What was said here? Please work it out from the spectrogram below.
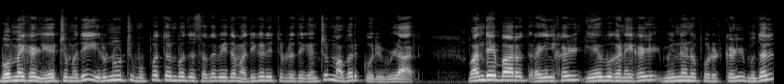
பொம்மைகள் ஏற்றுமதி இருநூற்று முப்பத்தொன்பது சதவீதம் அதிகரித்துள்ளது என்றும் அவர் கூறியுள்ளார். வந்தே பாரத் ரயில்கள் ஏவுகணைகள் மின்னணு பொருட்கள் முதல்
